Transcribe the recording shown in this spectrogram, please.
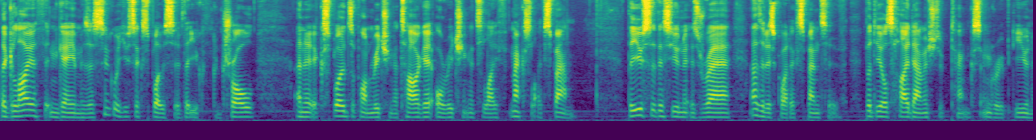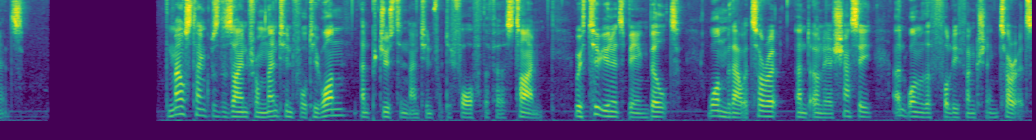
The Goliath in game is a single use explosive that you can control, and it explodes upon reaching a target or reaching its life max lifespan. The use of this unit is rare as it is quite expensive, but deals high damage to tanks and grouped units. The mouse tank was designed from 1941 and produced in 1944 for the first time, with two units being built, one without a turret and only a chassis, and one with a fully functioning turret.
